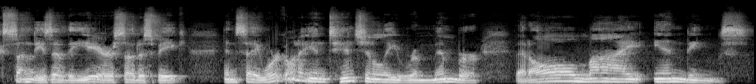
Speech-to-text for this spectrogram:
Sundays of the year, so to speak, and say, we're going to intentionally remember that all my endings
